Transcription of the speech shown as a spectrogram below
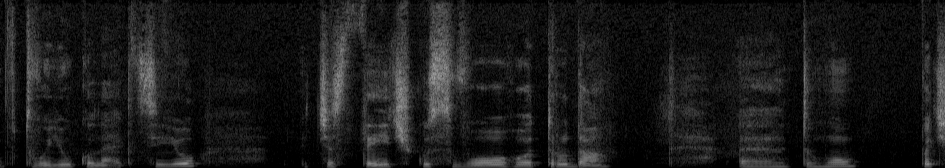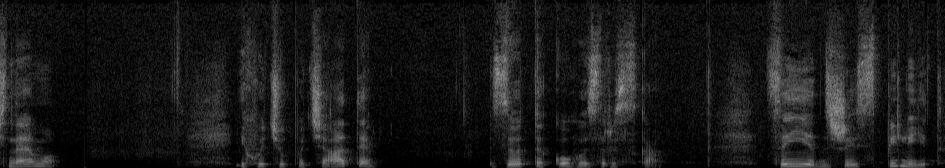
в твою колекцію частичку свого труда. Е, Тому почнемо. І хочу почати з такого зразка. Це є джиспіліт.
